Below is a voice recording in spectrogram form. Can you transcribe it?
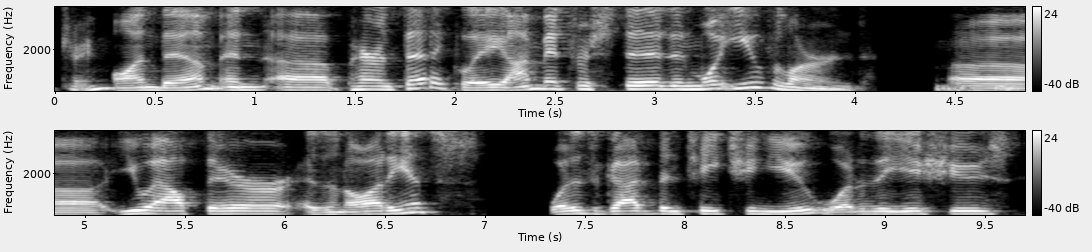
okay. on them. And uh, parenthetically, I'm interested in what you've learned. Mm-hmm. Uh, you out there as an audience, what has God been teaching you? What are the issues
